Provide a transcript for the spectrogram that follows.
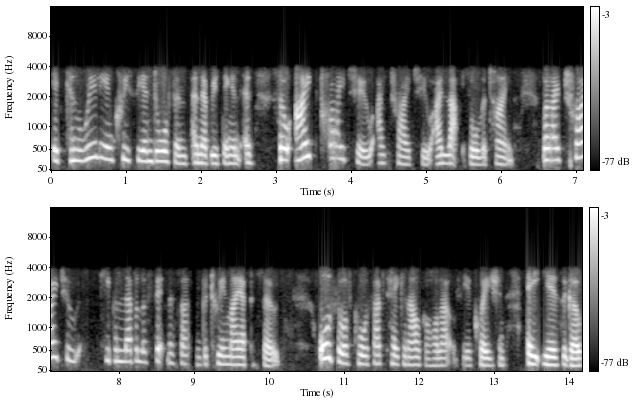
it can really increase the endorphins and everything. And, and so I try to, I try to, I lapse all the time, but I try to keep a level of fitness up between my episodes. Also, of course, I've taken alcohol out of the equation eight years ago.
